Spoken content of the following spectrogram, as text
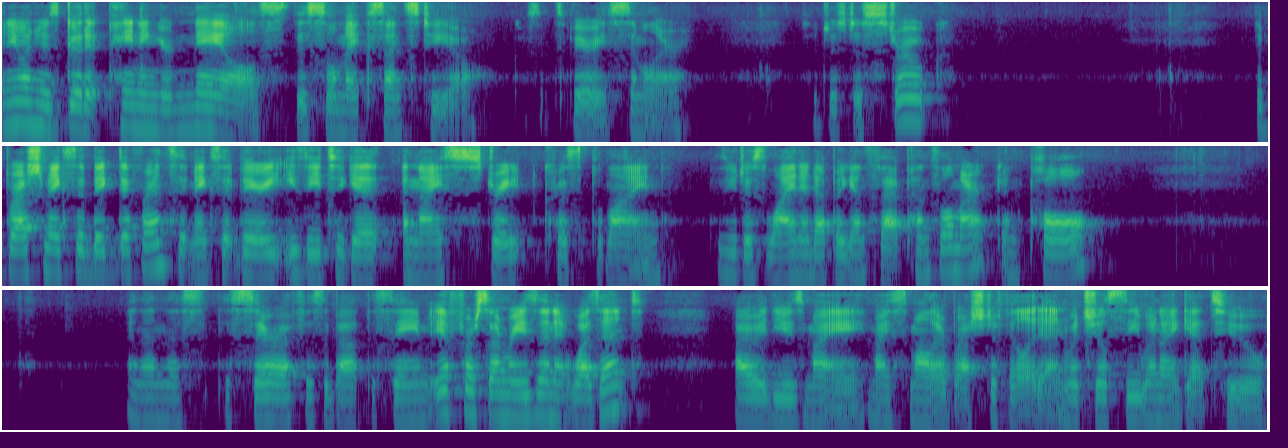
Anyone who's good at painting your nails, this will make sense to you because it's very similar. So just a stroke. The brush makes a big difference. It makes it very easy to get a nice, straight, crisp line because you just line it up against that pencil mark and pull. And then this the serif is about the same. If for some reason it wasn't, I would use my, my smaller brush to fill it in, which you'll see when I get to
